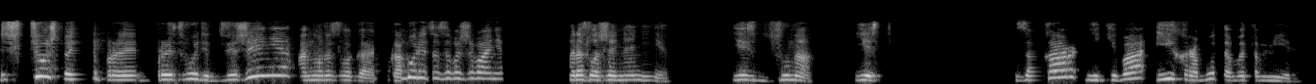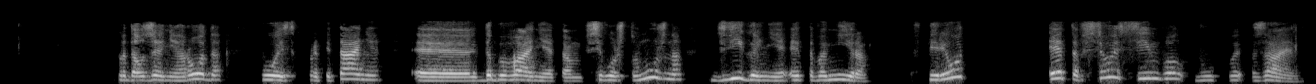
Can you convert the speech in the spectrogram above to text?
Все, что производит движение, оно разлагает. Как борется за выживание? Разложения нет. Есть дзуна, есть Захар, Никива и их работа в этом мире. Продолжение рода, поиск пропитания, э, добывание там всего, что нужно, двигание этого мира вперед, это все символ буквы Зайн.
